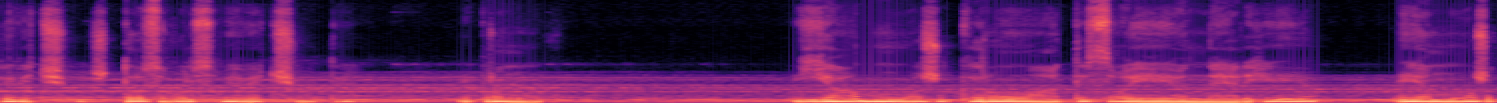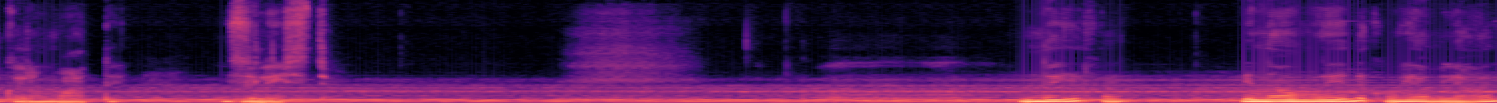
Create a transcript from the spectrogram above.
Ти відчуєш, дозволь собі відчути і промов. Я можу керувати своєю енергією, і я можу керувати злістю. Дихай і на видих уявляй,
